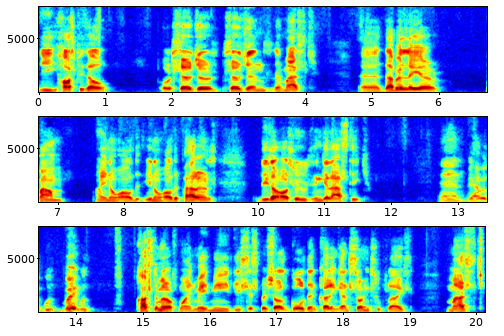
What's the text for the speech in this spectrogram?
the hospital or surgeon surgeons the mask, uh, double layer, bam. I know all the, you know all the patterns. These are also using elastic, and we have a good, very good customer of mine made me this special golden cutting and sewing supplies mask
